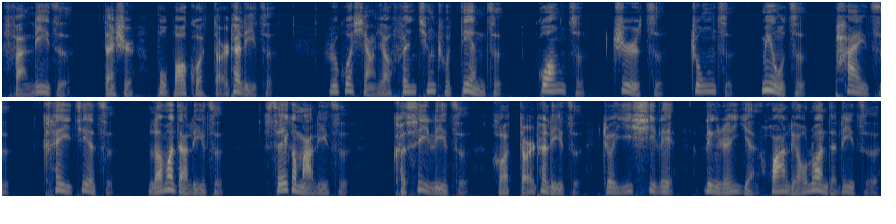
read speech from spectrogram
反粒子，但是不包括德尔塔粒子。如果想要分清楚电子、光子、质子、中子、缪子、派子、K 介子、拉姆达粒子、西格玛粒子、可西粒子和德尔塔粒子这一系列令人眼花缭乱的粒子，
